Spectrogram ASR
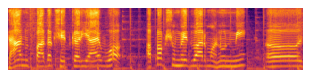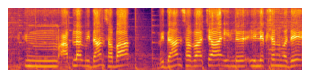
धान उत्पादक शेतकरी आहे व अपक्ष उमेदवार म्हणून मी आपला विधानसभा विधानसभाच्या इले इलेक्शनमध्ये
